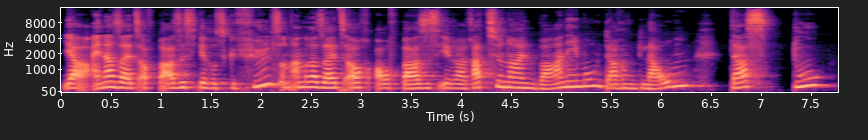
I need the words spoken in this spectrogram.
ja einerseits auf Basis ihres Gefühls und andererseits auch auf Basis ihrer rationalen Wahrnehmung daran glauben, dass du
